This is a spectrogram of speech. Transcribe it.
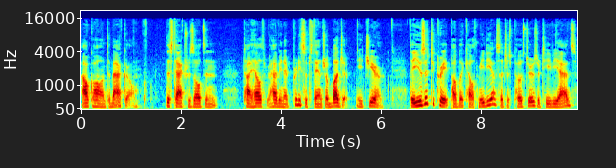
alcohol and tobacco. This tax results in Thai Health having a pretty substantial budget each year. They use it to create public health media, such as posters or TV ads.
